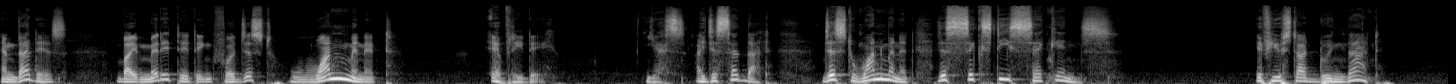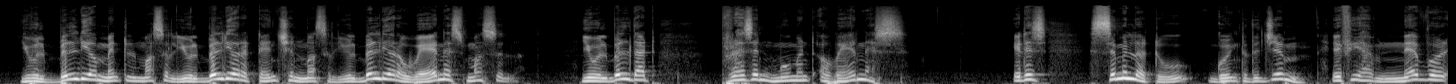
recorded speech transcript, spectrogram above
And that is by meditating for just one minute every day. Yes, I just said that. Just one minute, just 60 seconds. If you start doing that, you will build your mental muscle, you will build your attention muscle, you will build your awareness muscle, you will build that present moment awareness. It is similar to going to the gym. If you have never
